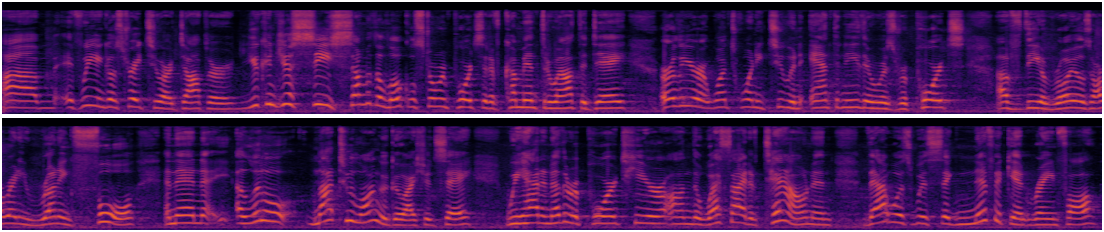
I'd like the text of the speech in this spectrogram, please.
Um, if we can go straight to our Doppler, you can just see some of the local storm reports that have come in throughout the day. Earlier at 122 in Anthony, there was reports of the arroyos already running full. And then a little, not too long ago, I should say, we had another report here on the west side of town, and that was with significant rainfall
